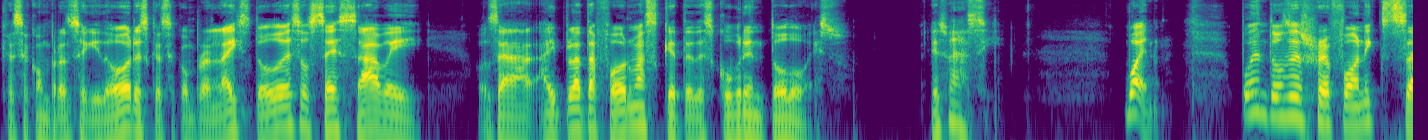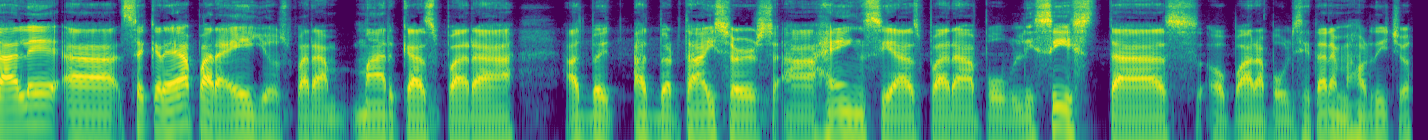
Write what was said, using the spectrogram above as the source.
que se compran seguidores, que se compran likes, todo eso se sabe. O sea, hay plataformas que te descubren todo eso. Eso es así. Bueno, pues entonces Rephonic sale a, se crea para ellos, para marcas, para advertisers, agencias, para publicistas o para publicitarios, mejor dicho,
